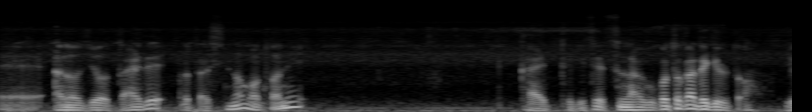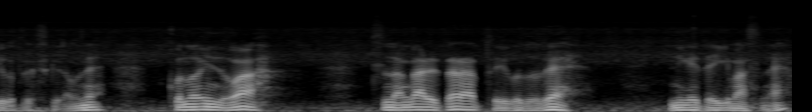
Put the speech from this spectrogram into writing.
えー、あの状態で私のもとに帰ってきてつなぐことができるということですけどもね。この犬はつながれたらということで逃げていきますね。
